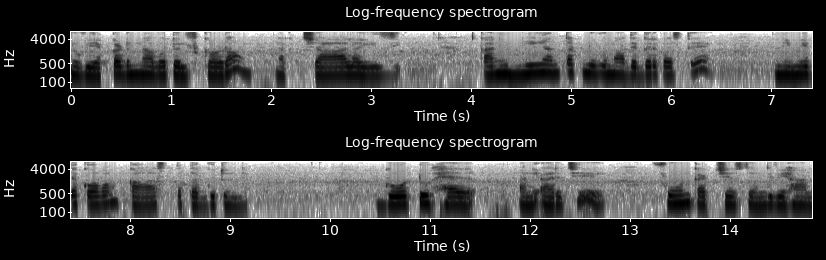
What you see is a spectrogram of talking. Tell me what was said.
నువ్వు ఎక్కడున్నావో తెలుసుకోవడం నాకు చాలా ఈజీ. కానీ నీ అంతటి నువ్వు నా దగ్గరికి వస్తే నీ మీద కోపం కాస్త తగ్గుతుంది. గో టు హెల్ అని అరిచి ఫోన్ కట్ చేస్తుంది విహాన.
